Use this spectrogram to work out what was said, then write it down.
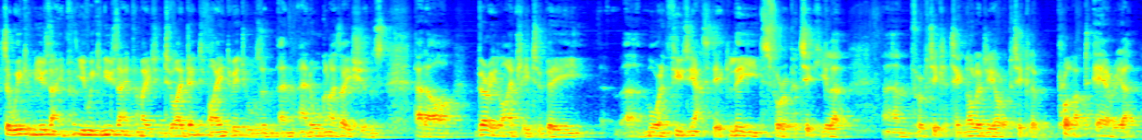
So we can use that we can use that information to identify individuals and, and, and organisations that are very likely to be uh, more enthusiastic leads for a particular um, for a particular technology or a particular product area,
